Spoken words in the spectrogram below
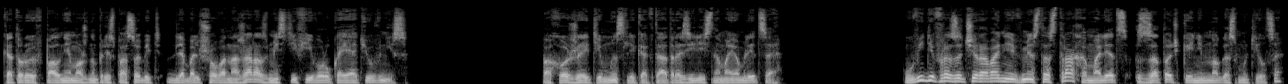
которую вполне можно приспособить для большого ножа, разместив его рукоятью вниз. Похоже, эти мысли как-то отразились на моем лице. Увидев разочарование вместо страха, малец с заточкой немного смутился.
